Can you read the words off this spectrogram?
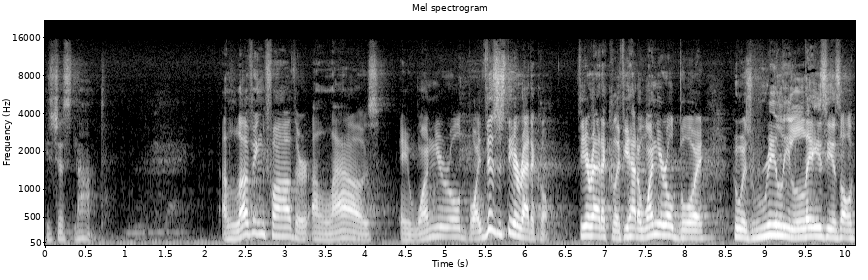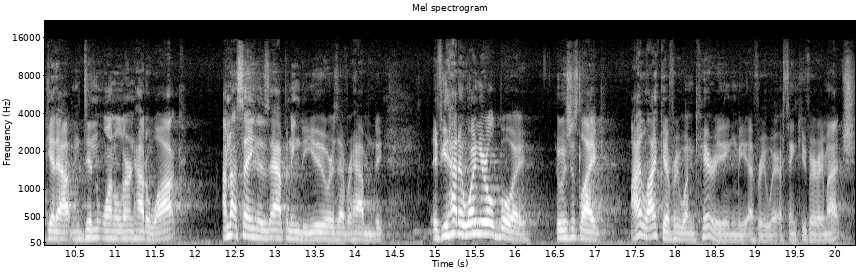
He's just not. A loving father allows a one year old boy, this is theoretical. Theoretical, if you had a one year old boy who was really lazy as all get out and didn't want to learn how to walk, I'm not saying this is happening to you or has ever happened to you. If you had a one year old boy who was just like, I like everyone carrying me everywhere, thank you very much.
